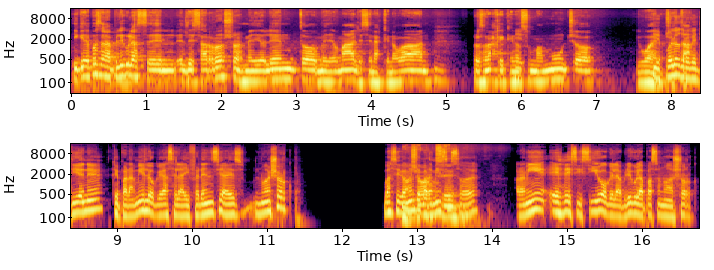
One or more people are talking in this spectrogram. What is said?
Y que después en la película se- el, el desarrollo es medio lento, medio mal, escenas que no van, Mm. personajes que no Y- suman mucho. Y bueno, y después lo otro está. que tiene, que para mí es lo que hace la diferencia, es Nueva York. Básicamente Nueva para mí es eso, ¿eh? Para mí es decisivo que la película pase en Nueva York.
